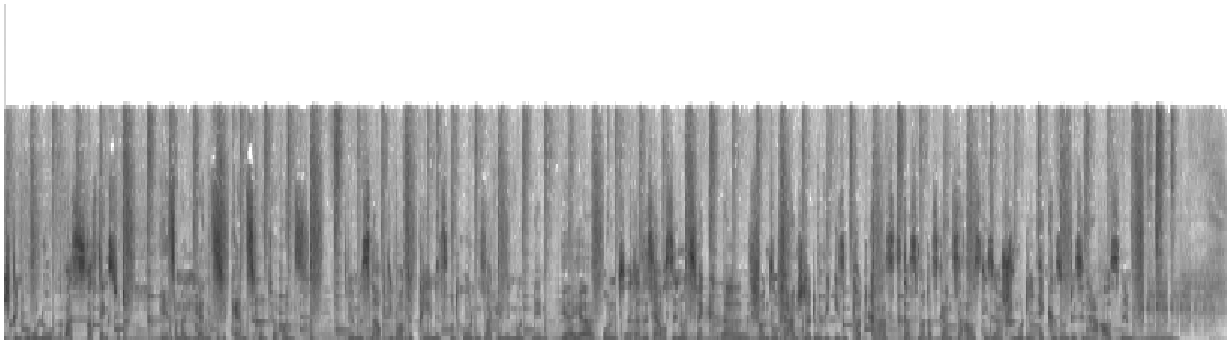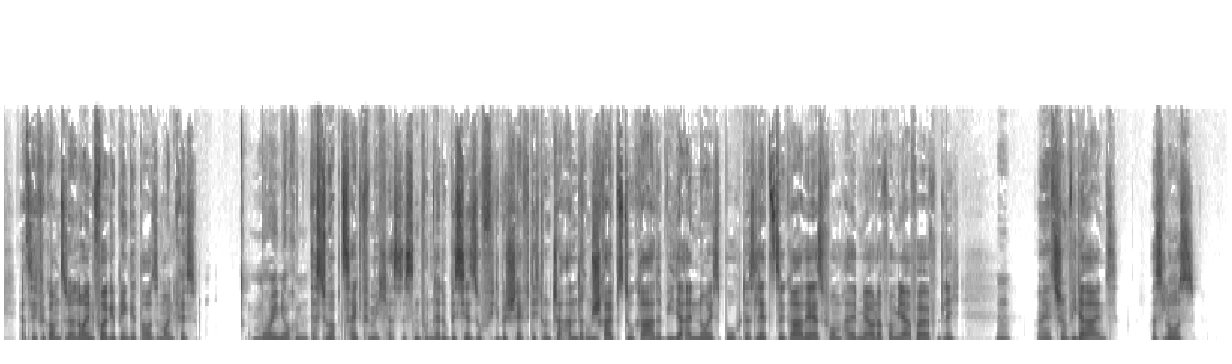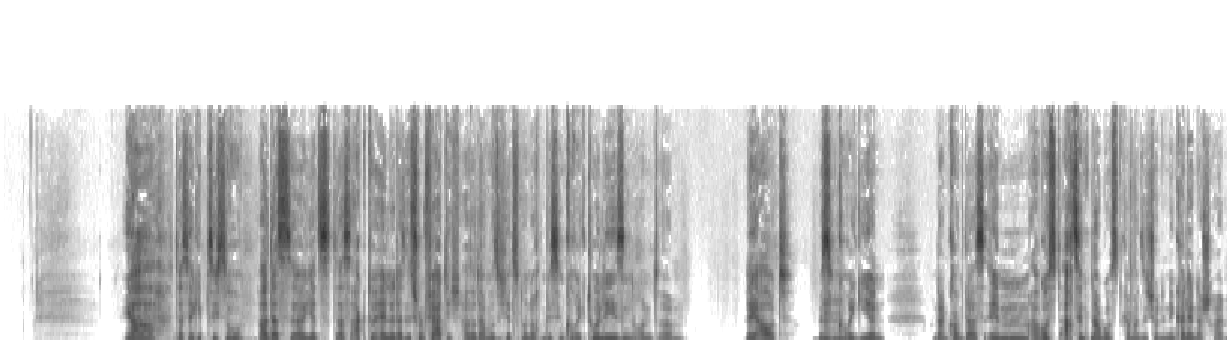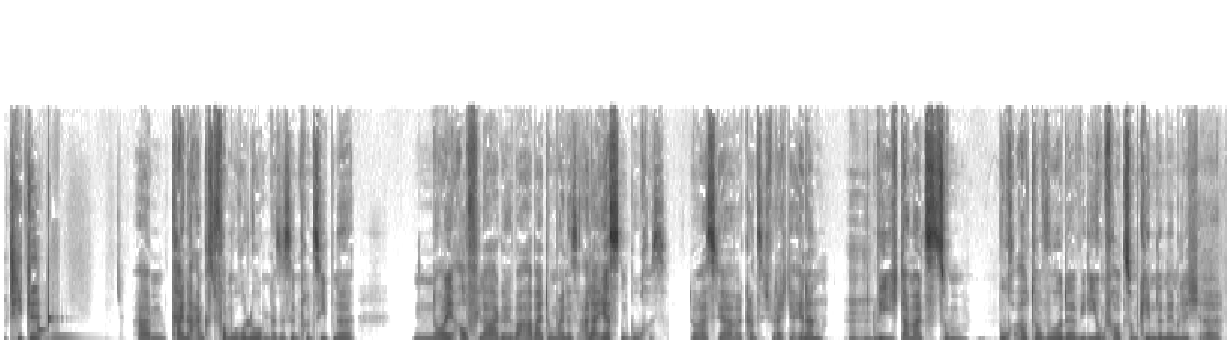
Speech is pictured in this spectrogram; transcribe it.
ich bin Urologe. Was, was denkst du da? Jetzt mal mhm. ganz, ganz unter uns. Wir müssen auch die Worte Penis und Hodensack in den Mund nehmen. Ja, ja. Und äh, das ist ja auch Sinn und Zweck äh, von so Veranstaltungen wie diesem Podcast, dass man das Ganze aus dieser Schmuddelecke so ein bisschen herausnimmt. Herzlich willkommen zu einer neuen Folge Pinkelpause. Moin, Chris. Moin, Jochen. Dass du überhaupt Zeit für mich hast, ist ein Wunder. Du bist ja so viel beschäftigt. Unter anderem mhm. schreibst du gerade wieder ein neues Buch. Das letzte gerade erst vor einem halben Jahr oder vor einem Jahr veröffentlicht. Mhm. Und jetzt schon wieder eins. Was ist hm. los? Ja, das ergibt sich so. Aber das äh, jetzt, das Aktuelle, das ist schon fertig. Also da muss ich jetzt nur noch ein bisschen Korrektur lesen und ähm, Layout ein bisschen mhm. korrigieren. Und dann kommt das im August, 18. August, kann man sich schon in den Kalender schreiben. Titel? Ähm, keine Angst vom Urologen. Das ist im Prinzip eine Neuauflage, Überarbeitung meines allerersten Buches. Du hast ja, kannst dich vielleicht erinnern, mhm. wie ich damals zum Buchautor wurde, wie die Jungfrau zum Kinde nämlich. Äh,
